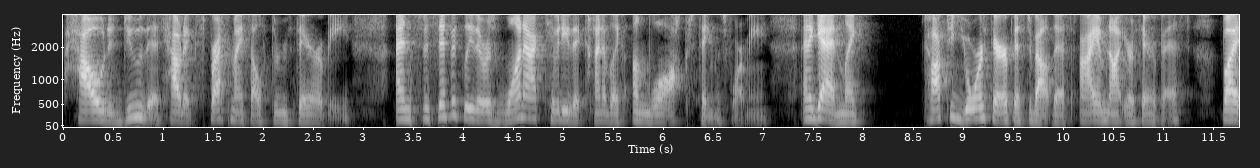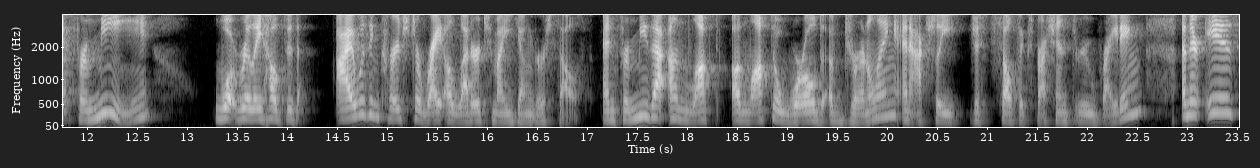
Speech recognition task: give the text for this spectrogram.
how to do this, how to express myself through therapy. And specifically, there was one activity that kind of like unlocked things for me. And again, like, talk to your therapist about this. I am not your therapist. But for me, what really helped is I was encouraged to write a letter to my younger self. And for me, that unlocked unlocked a world of journaling and actually just self-expression through writing. And there is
